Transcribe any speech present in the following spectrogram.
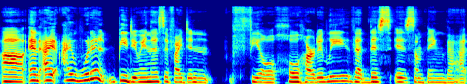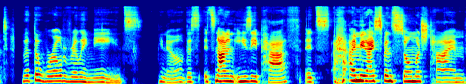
Uh, and I, I wouldn't be doing this if I didn't feel wholeheartedly that this is something that that the world really needs you know this it's not an easy path it's i mean i spend so much time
